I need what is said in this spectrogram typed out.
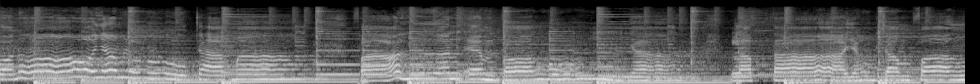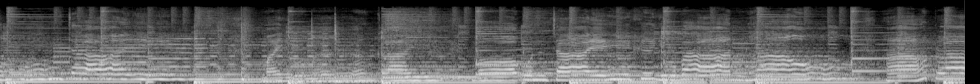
บ่นอยามลูกจากมาฝาเฮือนแอมตองมุงยาหลับตายังจำฟังใจ อยู่เมืองไกล บ่อุ่นใจคืออยู่บ้านเฮาหาปลา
